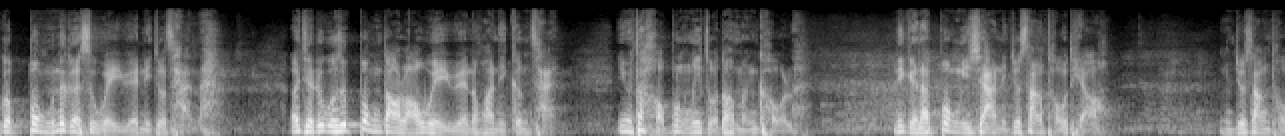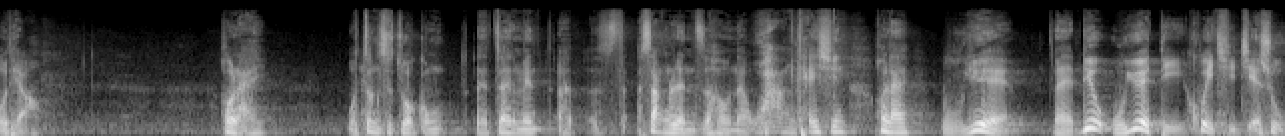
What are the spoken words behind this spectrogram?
果蹦那个是委员，你就惨了。而且如果是蹦到老委员的话，你更惨，因为他好不容易走到门口了，你给他蹦一下，你就上头条，你就上头条。后来我正式做工，呃，在那边呃上上任之后呢，哇，很开心。后来五月，哎，六五月底会期结束，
